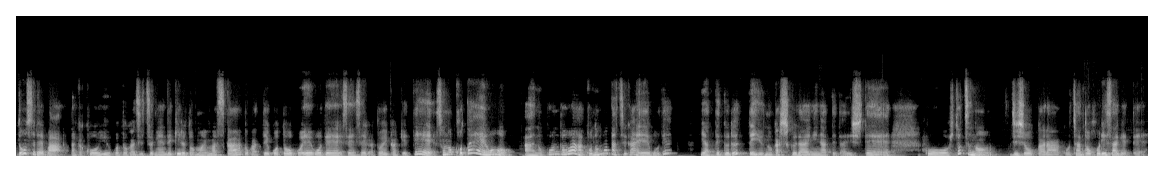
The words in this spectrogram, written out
どうすればなんかこういうことが実現できると思いますか？とかっていうことをこう英語で先生が問いかけて、その答えをあの今度は子どもたちが英語でやってくるっていうのが宿題になってたりして、こう一つの事象からこうちゃんと掘り下げて、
